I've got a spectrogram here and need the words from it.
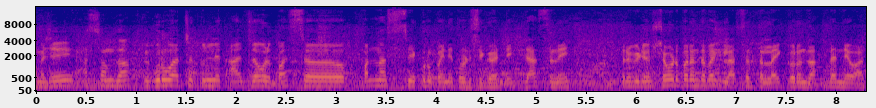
म्हणजे आज समजा गुरुवारच्या तुलनेत आज जवळपास पन्नास एक रुपयाने थोडीशी घट आहे. जास्त नाही. तर व्हिडिओ शेवटपर्यंत बघितला असेल तर लाईक करून जा. धन्यवाद.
